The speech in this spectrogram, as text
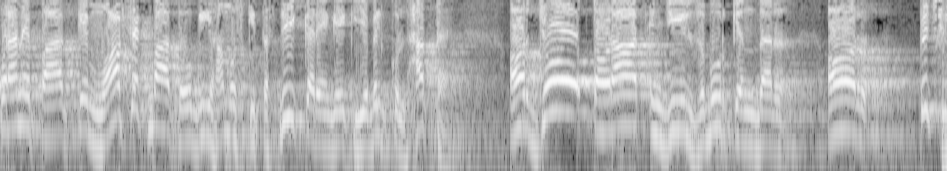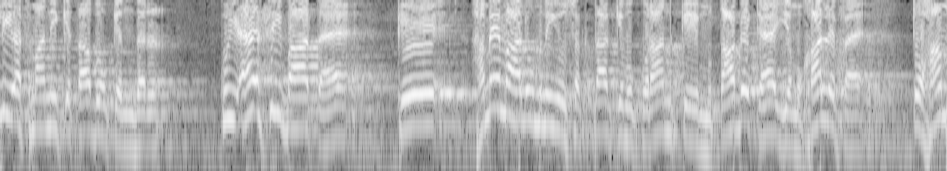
قرآن پاک کے موافق بات ہوگی، ہم اس کی تصدیق کریں گے کہ یہ بالکل حق ہے۔ اور جو تورات، انجیل، زبور کے اندر اور پچھلی آسمانی کتابوں کے اندر کوئی ایسی بات ہے کہ ہمیں معلوم نہیں ہو سکتا کہ وہ قرآن کے مطابق ہے یا مخالف ہے، تو ہم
